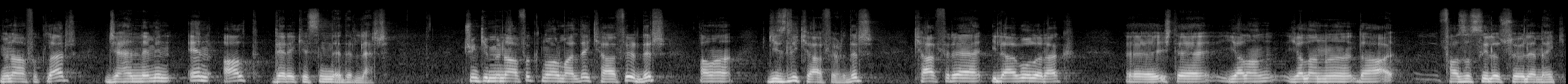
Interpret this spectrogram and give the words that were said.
Münafıklar cehennemin en alt derekesindedirler. Çünkü münafık normalde kafirdir ama gizli kafirdir. Kafire ilave olarak e, işte yalan yalanı daha fazlasıyla söylemek,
